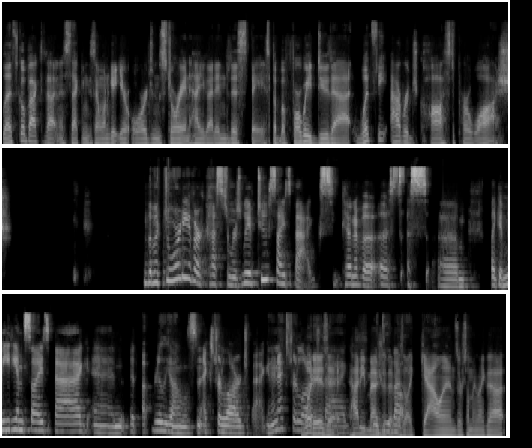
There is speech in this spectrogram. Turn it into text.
Let's go back to that in a second because I want to get your origin story and how you got into this space. But before we do that, what's the average cost per wash? The majority of our customers, we have two size bags, kind of a, a a um, like a medium sized bag and a- really almost an extra large bag. And an extra large what is bag. it? How do you measure them? Is it like gallons or something like that?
